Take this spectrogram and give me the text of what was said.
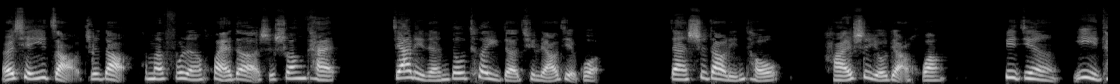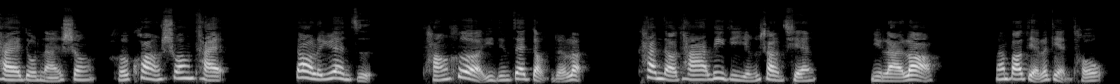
而且一早知道他们夫人怀的是双胎。家里人都特意的去了解过，但事到临头还是有点慌。毕竟一胎都难生，何况双胎。到了院子，唐鹤已经在等着了。看到他，立即迎上前：“你来了。”满宝点了点头，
